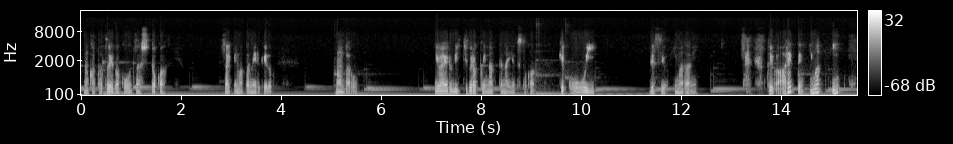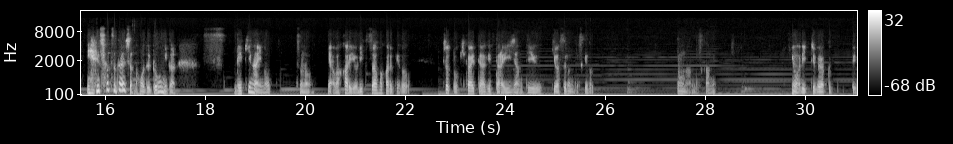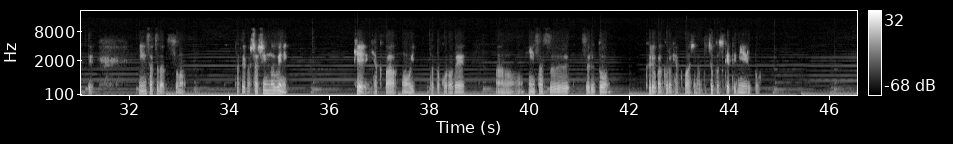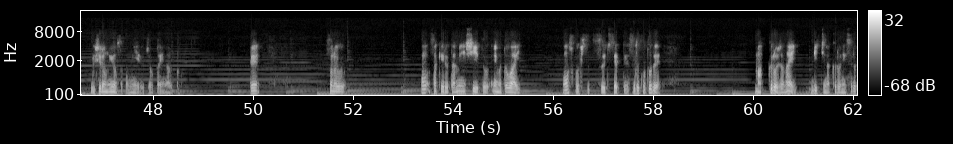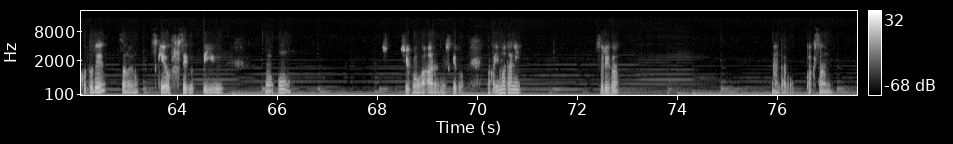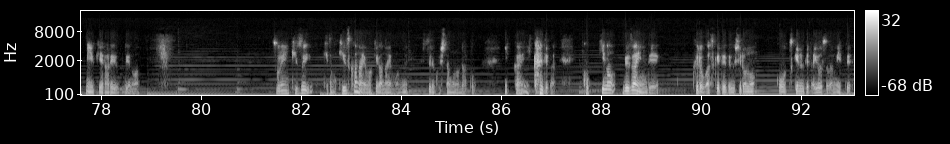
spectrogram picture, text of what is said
なんか、例えばこう雑誌とか、最近また見るけど、なんだろう。いわゆるリッチブラックになってないやつとか、結構多いですよ、未だに。というか、あれって今、印刷会社の方でどうにかできないの？その、いや、わかるよ。理屈はわかるけど、ちょっと置き換えてあげたらいいじゃんっていう気はするんですけど、どうなんですかね？要はリッチブラックって言って、印刷だとその、例えば写真の上に計100%を置いたところで、あの、印刷すると黒が黒100%じゃなくて、ちょっと透けて見えると。後ろの要素が見える状態になると。で、その、を避けるために C と M と Y を少しずつ数値設定することで、真っ黒じゃない、リッチな黒にすることで、その透けを防ぐっていうのを、手法があるんですけど、なんか未だにそれが、なんだろう、たくさん見受けられるっていうのは、それに気づい、けども気づかないわけがないもんね。出力したものだと。一回、一回っていうか、国旗のデザインで黒が透けてて後ろのこう突き抜けた要素が見えて、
